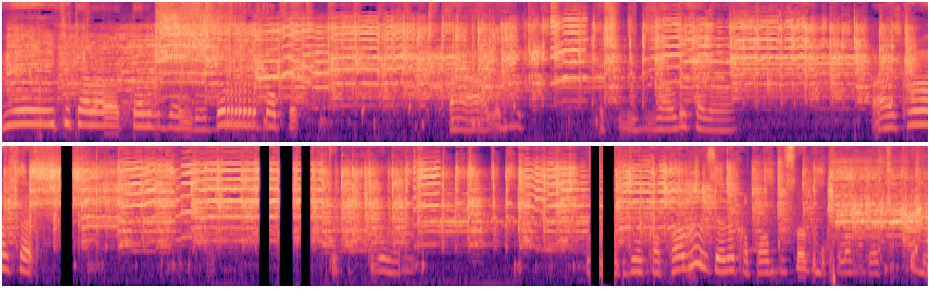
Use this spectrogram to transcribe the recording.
Ye iki tane anahtarımız oldu. Dır topla. Aa. Şimdi biz aldık ama. Arkadaşlar. Kapandı. Sene kapandıysa da bu kadar güzel çıktı mı?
